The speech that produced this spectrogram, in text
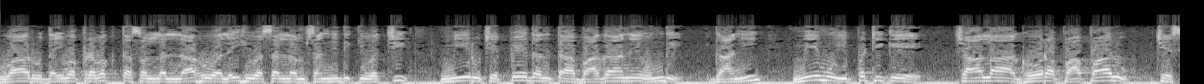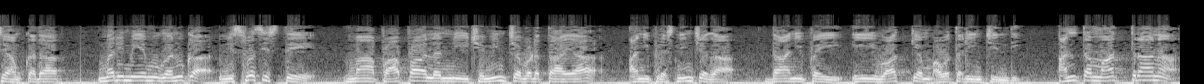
వారు దైవ ప్రవక్త సొల్లల్లాహు అలైహి వసల్లం సన్నిధికి వచ్చి మీరు చెప్పేదంతా బాగానే ఉంది గాని మేము ఇప్పటికే చాలా ఘోర పాపాలు చేశాం కదా. మరి మేము గనుక విశ్వసిస్తే మా పాపాలన్నీ క్షమించబడతాయా? అని ప్రశ్నించగా దానిపై ఈ వాక్యం అవతరించింది. అంత మాత్రాన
